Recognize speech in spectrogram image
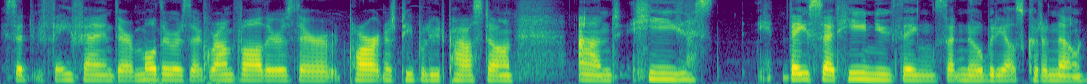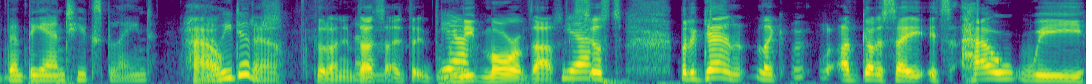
He said he found their mothers, their grandfathers, their partners, people who'd passed on, and he. They said he knew things that nobody else could have known. Then at the end, he explained how, he did yeah. it. Good on him. That's I th- yeah. we need more of that. Yeah. It's just, but again, like I've got to say, it's how we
